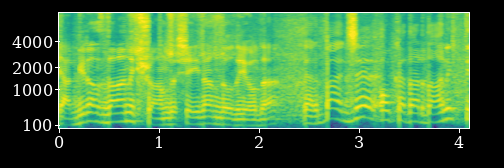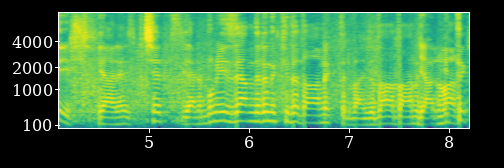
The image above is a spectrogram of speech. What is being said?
Ya biraz dağınık şu anda şeyden dolayı o da. Yani bence o kadar dağınık değil. Yani chat yani bunu izleyenlerinki de dağınıktır bence. Daha dağınık Ya bir tık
